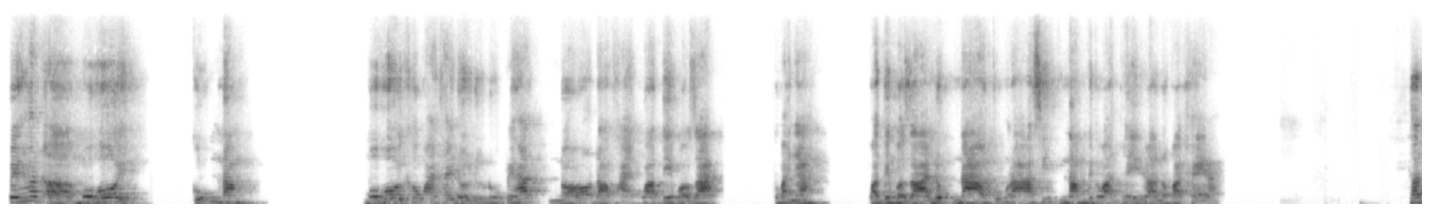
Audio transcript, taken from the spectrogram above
pH ở mồ hôi cũng 5 mồ hôi không ai thay đổi được độ pH, nó đào thải qua tế bào da. Các bạn nha, qua tế bào da lúc nào cũng là axit 5 thì các bạn thấy là nó vàng khè ra. Thận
